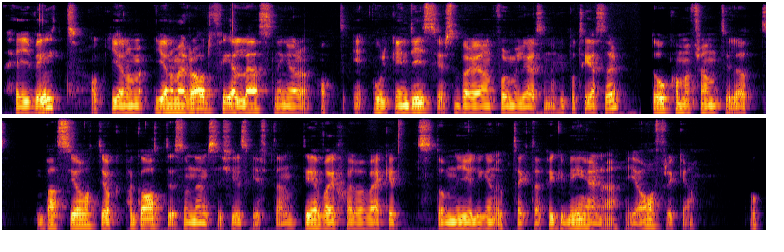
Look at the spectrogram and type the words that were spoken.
hej vilt och genom, genom en rad felläsningar och i, olika indicier så började han formulera sina hypoteser. Då kom han fram till att Basiati och Pagati som nämns i kilskriften, det var i själva verket de nyligen upptäckta pygméerna i Afrika. Och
